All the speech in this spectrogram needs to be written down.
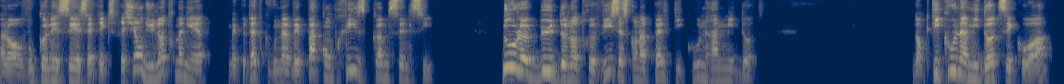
Alors, vous connaissez cette expression d'une autre manière. mais peut-être que vous n'avez pas comprise comme celle-ci. Tout le but de notre vie, c'est ce qu'on appelle tikkun hamidot. Donc, tikkun hamidot, c'est quoi?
